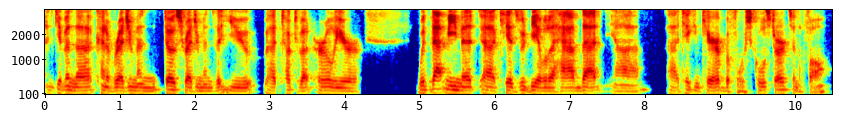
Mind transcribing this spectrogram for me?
and given the kind of regimen, dose regimens that you uh, talked about earlier, would that mean that uh, kids would be able to have that uh, uh taken care of before school starts in the fall?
